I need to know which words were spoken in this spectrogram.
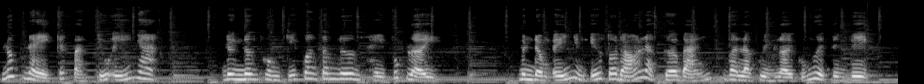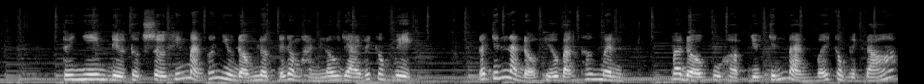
Lúc này các bạn chú ý nha, đừng đơn thuần chỉ quan tâm lương hay phúc lợi. Mình đồng ý những yếu tố đó là cơ bản và là quyền lợi của người tìm việc. Tuy nhiên, điều thực sự khiến bạn có nhiều động lực để đồng hành lâu dài với công việc, đó chính là độ hiểu bản thân mình và độ phù hợp giữa chính bạn với công việc đó.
